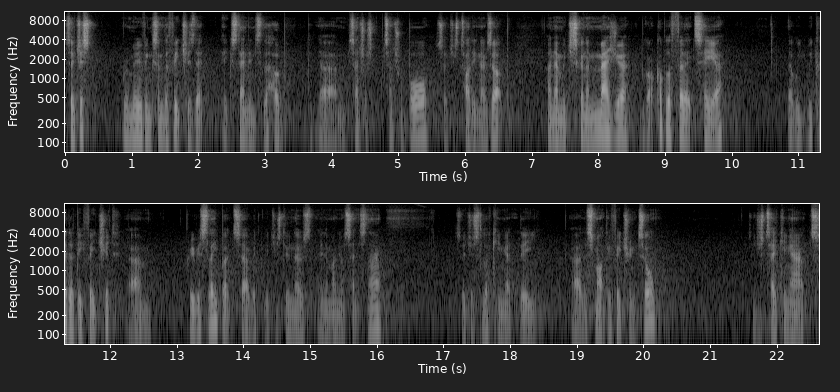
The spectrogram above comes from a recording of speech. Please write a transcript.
So just removing some of the features that extend into the hub, um, central central bore, so just tidying those up. And then we're just going to measure, we've got a couple of fillets here that we, we could have defeatured um, previously, but uh, we're, we're, just doing those in a manual sense now. So just looking at the, uh, the smart defeaturing tool. So just taking out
